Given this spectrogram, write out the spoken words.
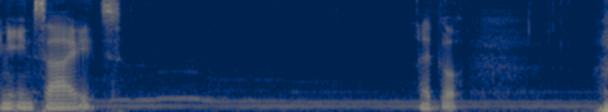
Any insides? Let go.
